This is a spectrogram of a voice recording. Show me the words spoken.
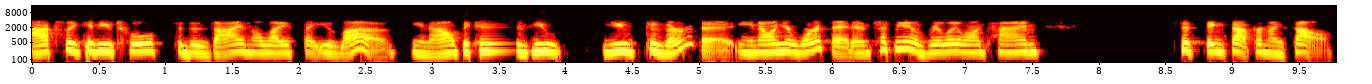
actually give you tools to design the life that you love, you know, because you, you deserve it, you know, and you're worth it. And it took me a really long time to think that for myself.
